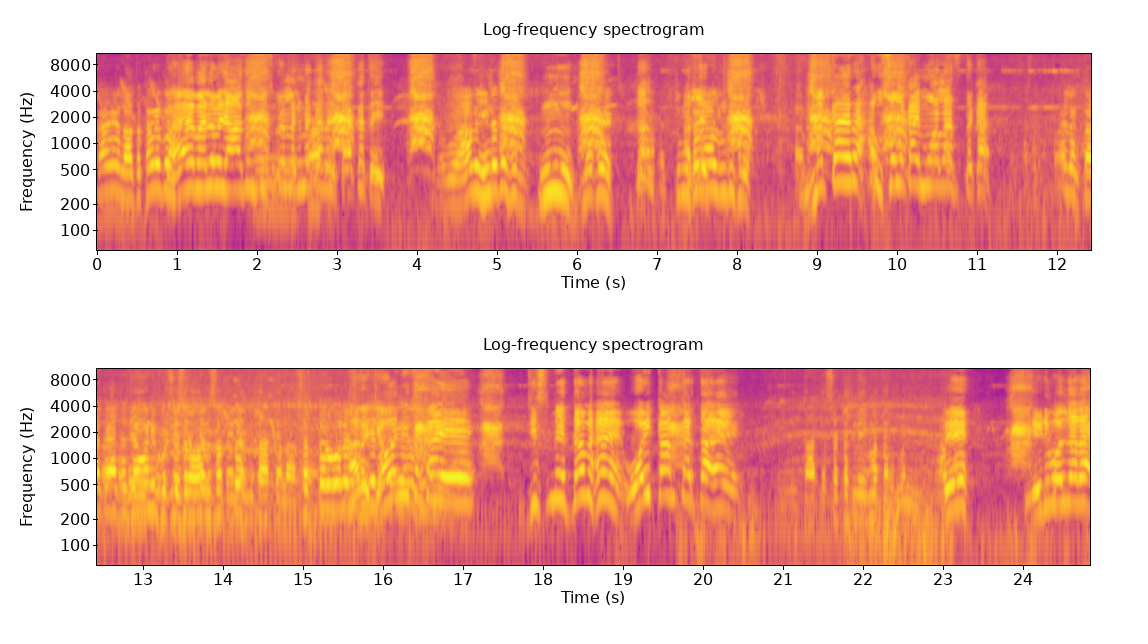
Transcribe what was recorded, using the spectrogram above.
काय राहिलं आता काय रे बा? काय मला म्हणजे अजून दुसरं लग्न करायची ताकद आहे. आम्ही हिंडत असतो हम्म. मोकळे तुम्ही काय अजून दुसरं? मग काय रे हौसाला काय मोला असतं का? काय लागतं आता? आता जवानी फुटली सत्तर सत्तर तात्याला सत्तर बोल अरे जवानी तर काय आहे? जिसमें दम है वही काम करता है. सटकले म्हातारपणी. ए, नीट बोल जरा.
